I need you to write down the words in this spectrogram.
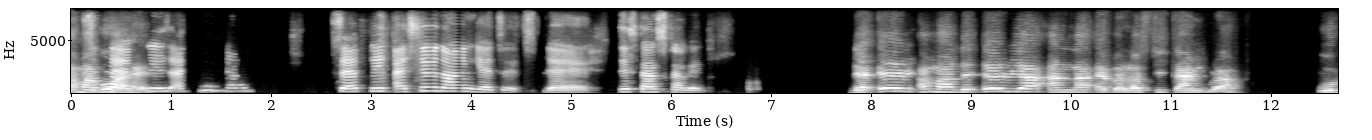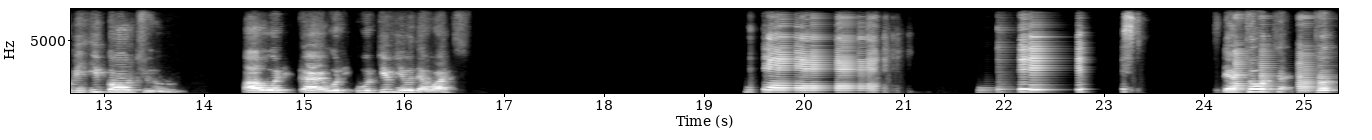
Amma, go Sir, ahead. Please, I still don't, sir, please, I still don't get it. The distance covered. The area, Amma, the area under a velocity time graph will be equal to, or would, uh, would, would give you the what? The, the The total, to-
